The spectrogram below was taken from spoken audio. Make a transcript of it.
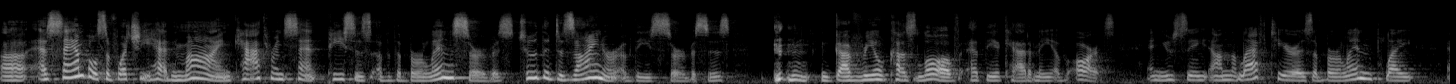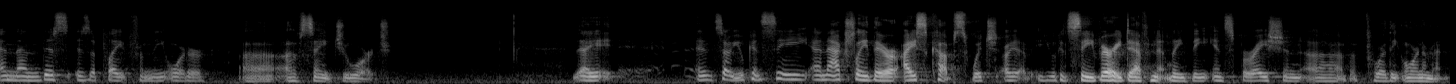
Uh, as samples of what she had in mind, Catherine sent pieces of the Berlin service to the designer of these services, Gavril Kozlov at the Academy of Arts. And you see on the left here is a Berlin plate, and then this is a plate from the Order uh, of St. George. They, and so you can see, and actually there are ice cups, which are, you can see very definitely the inspiration uh, for the ornament.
